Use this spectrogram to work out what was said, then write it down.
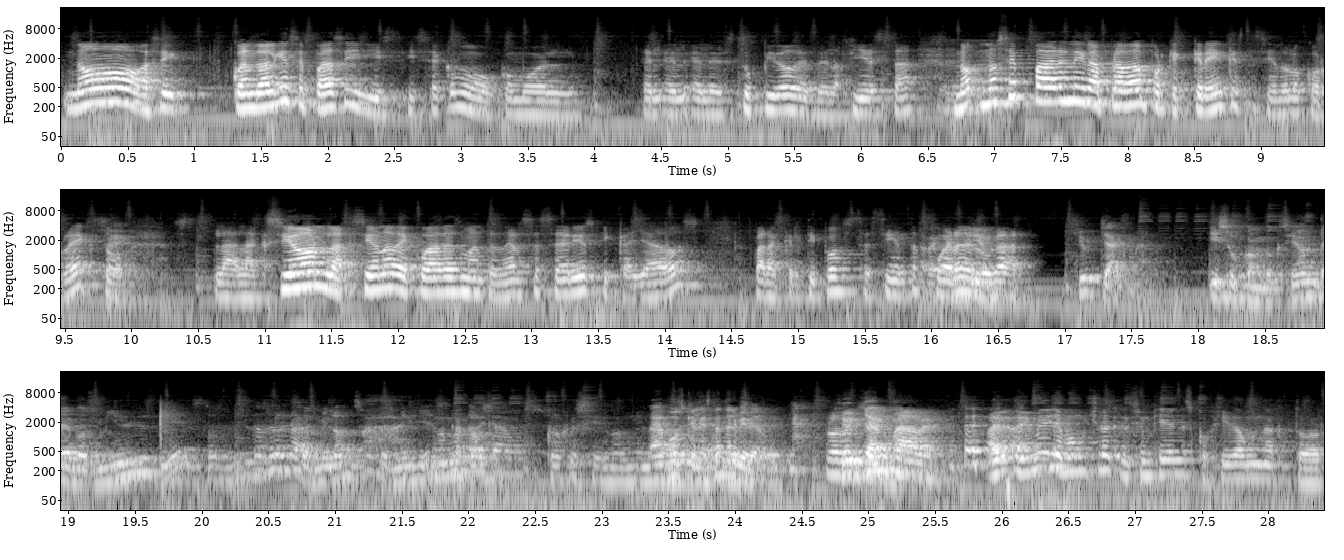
No, así. Cuando alguien se pase y, y sea como, como el, el, el- el estúpido de, de la fiesta, no, no se paren y le aplaudan porque creen que está haciendo lo correcto. La, la acción, la acción adecuada es mantenerse serios y callados para que el tipo se sienta fuera del lugar. Hugh Jackman y su conducción de 2010, 2009, 2011, 2010. No me 14. acuerdo. Creo que sí, 2000. Ah, búsquenle, está en el video. Hugh Jackman. sabe. A, a mí me llamó mucho la atención que hayan escogido a un actor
